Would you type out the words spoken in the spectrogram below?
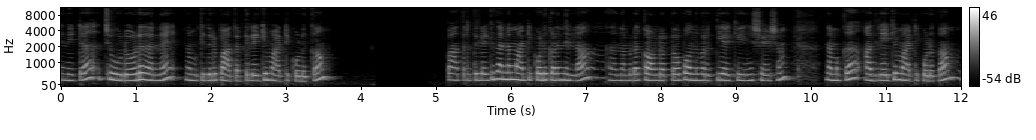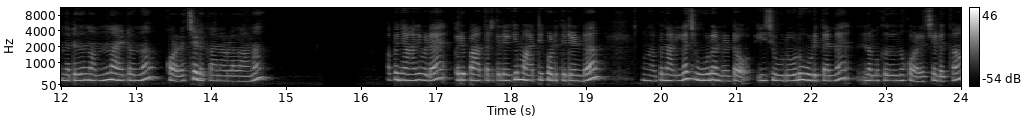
എന്നിട്ട് ചൂടോടെ തന്നെ നമുക്കിതൊരു പാത്രത്തിലേക്ക് മാറ്റി കൊടുക്കാം പാത്രത്തിലേക്ക് തന്നെ മാറ്റി കൊടുക്കണമെന്നില്ല നമ്മുടെ കൗണ്ടർ ടോപ്പ് ഒന്ന് വൃത്തിയാക്കിയതിന് ശേഷം നമുക്ക് അതിലേക്ക് മാറ്റി കൊടുക്കാം എന്നിട്ടിത് നന്നായിട്ടൊന്ന് കുഴച്ചെടുക്കാനുള്ളതാണ്. അപ്പോൾ ഞാനിവിടെ ഒരു പാത്രത്തിലേക്ക് മാറ്റി കൊടുത്തിട്ടുണ്ട് അപ്പോൾ നല്ല ചൂടുണ്ട് കേട്ടോ ഈ ചൂടോടുകൂടി തന്നെ നമുക്കിതൊന്ന് കുഴച്ചെടുക്കാം.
